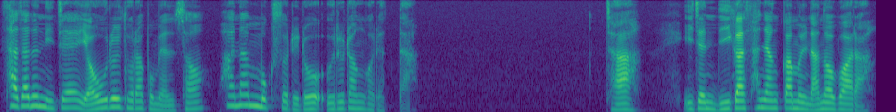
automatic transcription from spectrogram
사자는 이제 여우를 돌아보면서 화난 목소리로 으르렁거렸다. 자, 이젠 네가 사냥감을 나눠봐라.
